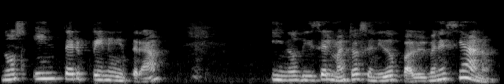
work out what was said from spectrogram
nos interpenetra y nos dice el maestro ascendido Pablo el Veneciano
